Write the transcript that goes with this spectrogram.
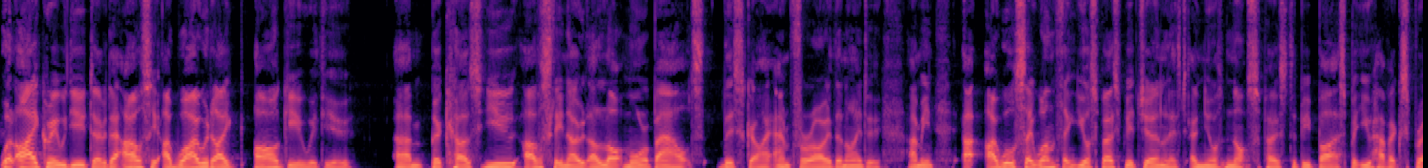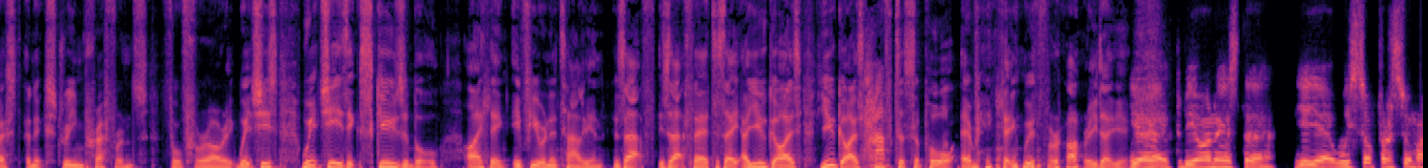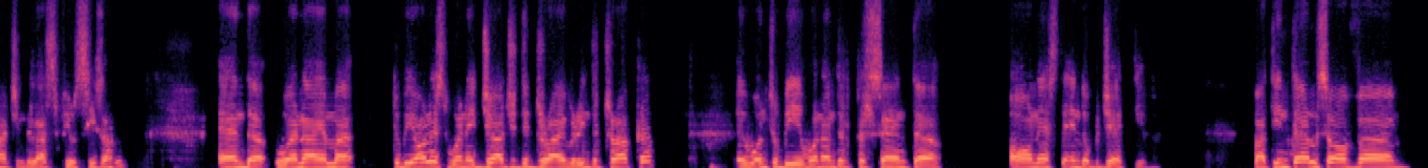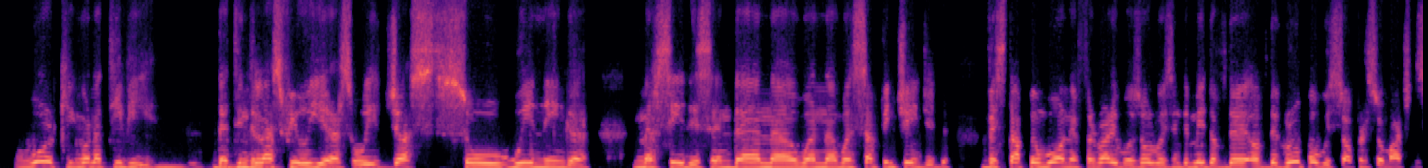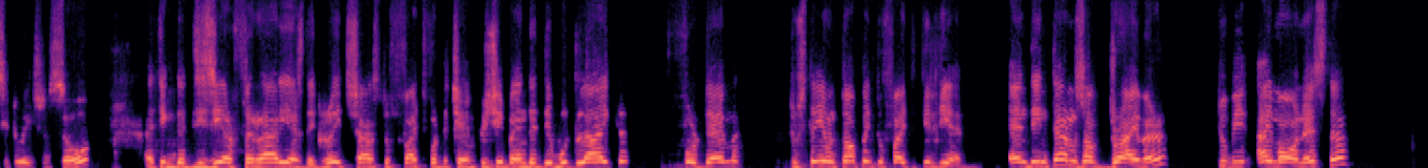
Well, I agree with you, David. Honestly, why would I argue with you um, because you obviously know a lot more about this guy and Ferrari than I do. I mean, I, I, will say one thing: you're supposed to be a journalist, and you're not supposed to be biased, but you have expressed an extreme preference for Ferrari, which is which is excusable, I think, if you're an Italian. Is that is that fair to say? Are you guys you guys have to support everything with Ferrari, don't you? Yeah, to be honest, uh, yeah, yeah, we suffered so much in the last few seasons, and uh, when I'm uh, to be honest, when I judge the driver in the truck, I want to be 100% uh, honest and objective. But in terms of uh, working on a TV, that in the last few years we just saw winning uh, Mercedes, and then uh, when uh, when something changed, Verstappen won and Ferrari was always in the middle of the of the group, we suffered so much the situation. So I think that this year Ferrari has the great chance to fight for the championship and that they would like for them to stay on top and to fight till the end. And in terms of driver, to be, I'm honest,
